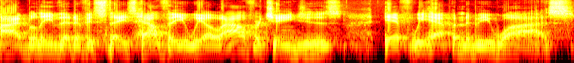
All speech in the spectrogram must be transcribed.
I believe that if it stays healthy, we allow for changes if we happen to be wise.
